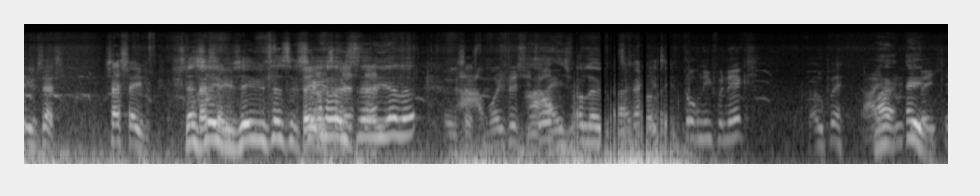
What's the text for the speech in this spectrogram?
7, 6. 6, 7. 6, Zes, 7, 67, 67, 67, hè? Jelle. Ah, mooi visje Ah, toch? hij is wel leuk. Hij is. Toch niet voor niks. Open. Ja, hij Maar, doet hey. een beetje.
